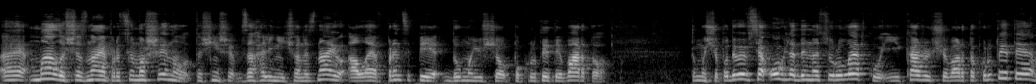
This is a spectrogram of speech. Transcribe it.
Е, мало що знаю про цю машину, точніше, взагалі нічого не знаю, але в принципі думаю, що покрутити варто. Тому що подивився огляди на цю рулетку і кажуть, що варто крутити.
